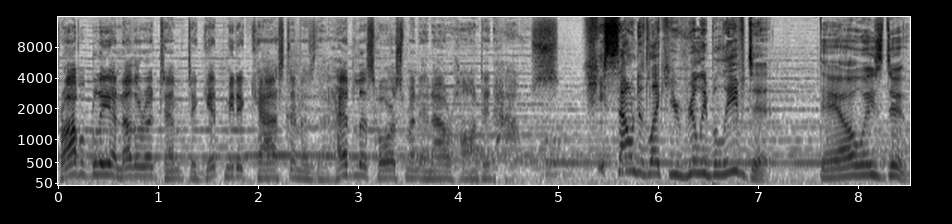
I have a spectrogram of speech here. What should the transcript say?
Probably another attempt to get me to cast him as the headless horseman in our haunted house. He sounded like he really believed it. They always do.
